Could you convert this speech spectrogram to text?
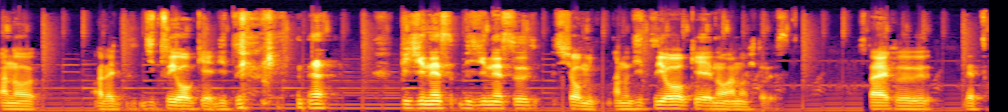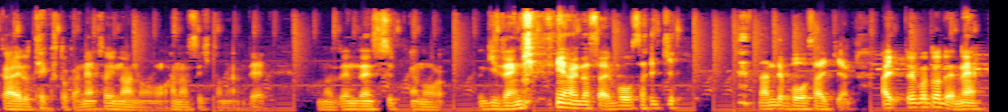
あの、あれ、実用系、実用系ね。ビジネス、ビジネス書み、あの、実用系のあの人です。スタイフで使えるテクとかね、そういうのあの、話す人なんで、まあ、全然す、あの、偽善系でやめなさい、防災系。なんで防災系はい、ということでね、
